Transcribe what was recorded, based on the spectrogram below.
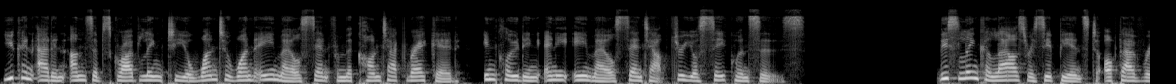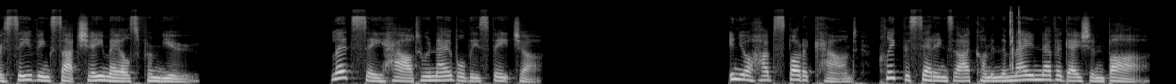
you can add an unsubscribe link to your one-to-one email sent from the contact record, including any emails sent out through your sequences. This link allows recipients to opt out of receiving such emails from you. Let's see how to enable this feature. In your HubSpot account, click the Settings icon in the main navigation bar.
